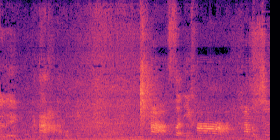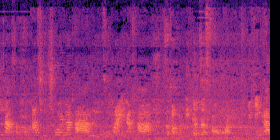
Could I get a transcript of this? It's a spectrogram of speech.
กันเลยนะคะอะโอเคค่ะสวัสดีค่ะ ค่ะ หนูชื่อนางสาวมาชูช่วยนะคะ หรือครูใหม่นะคะสำหรับวันนี้เดี๋ยวจะสอนวิธีการ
